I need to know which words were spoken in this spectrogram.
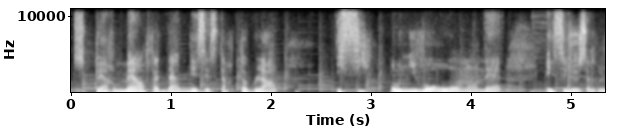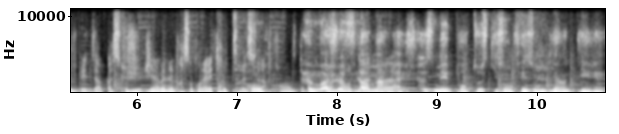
qui permet en fait d'amener ces startups-là ici, au niveau où on en est. Et c'est juste ça que je voulais dire parce que j'avais l'impression qu'on avait trop tiré sur la France. Euh, moi, je le ma euh, mais pour tout ce qu'ils ont fait, ils ont bien intérêt.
